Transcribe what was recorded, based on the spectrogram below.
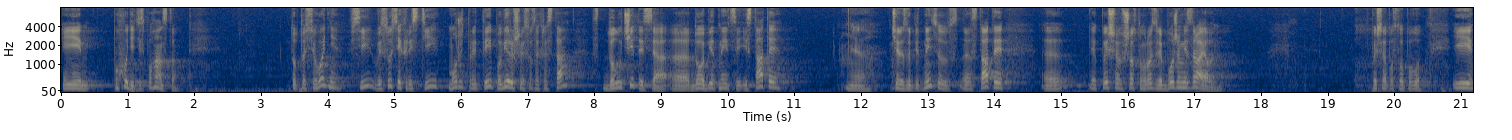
І походять із поганства. Тобто сьогодні всі в Ісусі Христі можуть прийти, повіривши в Ісуса Христа, долучитися е, до обітниці і стати е, через обітницю е, стати, як пише в шостому розділі, Божим Ізраїлем. Пише апостол Павло. І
